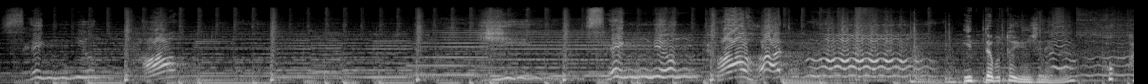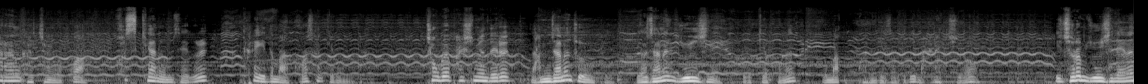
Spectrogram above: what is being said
생명 다이 생명 다하도록 이때부터 윤시내는 폭발하는 가창력과 허스키한 음색을 트레이드 마크로 삼게 됩니다. 1980년대를 남자는 조용필, 여자는 윤시내 이렇게 보는 음악 관계자들이 많았지요. 이처럼 윤시내는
